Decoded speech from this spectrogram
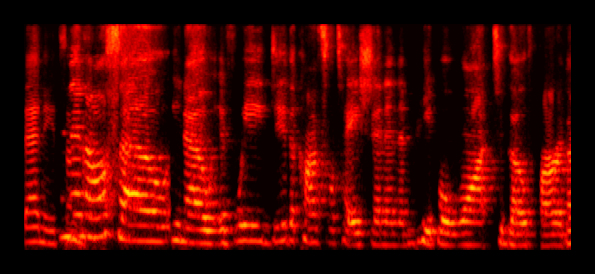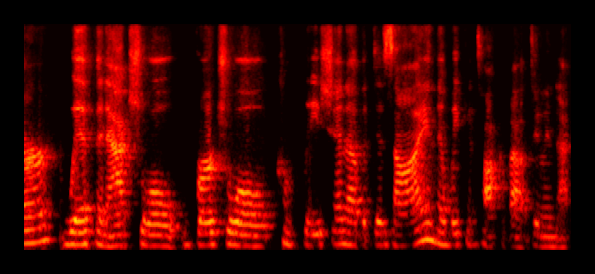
that needs. And then also, you know, if we do the consultation and then people want to go further with an actual virtual completion of a design, then we can talk about doing that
